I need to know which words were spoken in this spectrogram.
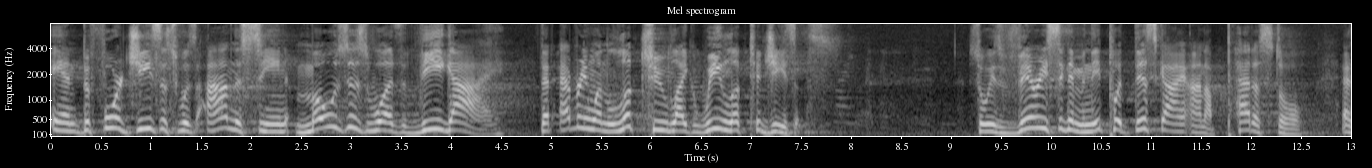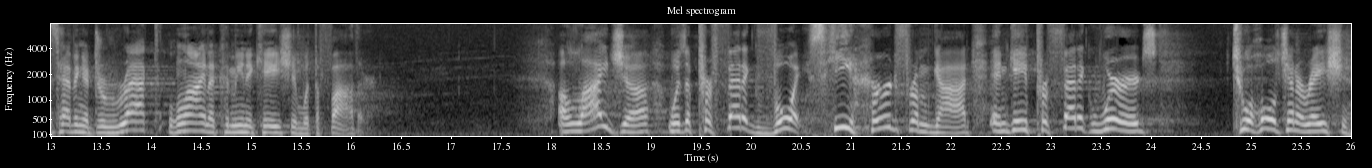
And before Jesus was on the scene, Moses was the guy that everyone looked to like we look to Jesus. So he's very significant. They put this guy on a pedestal as having a direct line of communication with the Father. Elijah was a prophetic voice. He heard from God and gave prophetic words to a whole generation.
